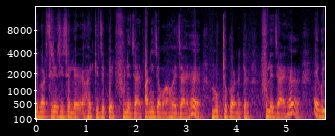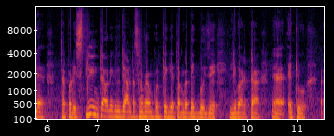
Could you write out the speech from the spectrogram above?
লিভার সিরোসিস হলে হয় কি যে পেট ফুলে যায় পানি জমা হয়ে যায় হ্যাঁ? মুখ মুখটুকু অনেকের ফুলে যায় হ্যাঁ? এগুলো তারপরে স্প্লিনটা অনেক যদি আল্ট্রাসোনোগ্রাম করতে গিয়ে তো আমরা দেখবোই যে লিভারটা একটু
